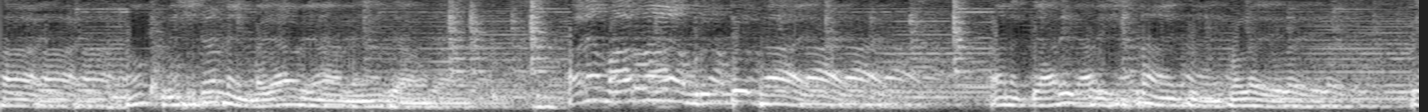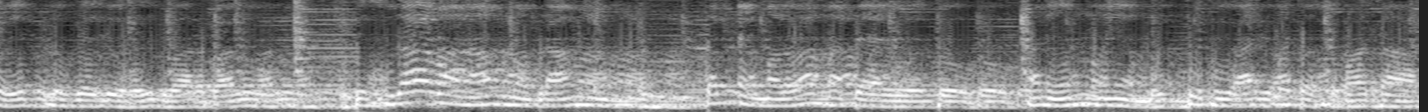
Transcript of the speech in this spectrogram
થાય, હું કૃષ્ણને મળ્યા વિના નહીં જાઉં. અને મારું અહીંયા મૃત્યુ થાય. અને ક્યારે કૃષ્ણ અહીંથી નીકળે તમને મળવા માટે આવ્યો હતો. અને એમનો અહીંયા મૃત્યુ થયું આટલો સમાચાર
